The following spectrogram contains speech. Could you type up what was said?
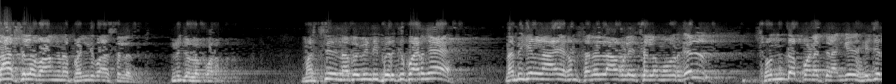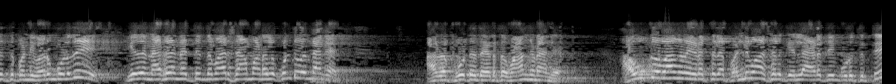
காசுல வாங்கின பள்ளிவாசல் அது. இன்னும் சொல்ல போனா மஸ்ஜித் நபவிண்டி பெருக்கு பாருங்க. நபிகள் நாயகம் ஸல்லல்லாஹு அலைஹி வஸல்லம் அவர்கள் சொந்த பணத்தில் அங்கே ஹிஜரத்து பண்ணி வரும் பொழுது ஏதோ நகை நட்டு இந்த மாதிரி சாமான்களை கொண்டு வந்தாங்க. அதை போட்டு அந்த இடத்த வாங்கினாங்க. அவங்க வாங்கின இடத்துல பள்ளிவாசலுக்கு எல்லா இடத்தையும் கொடுத்துட்டு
